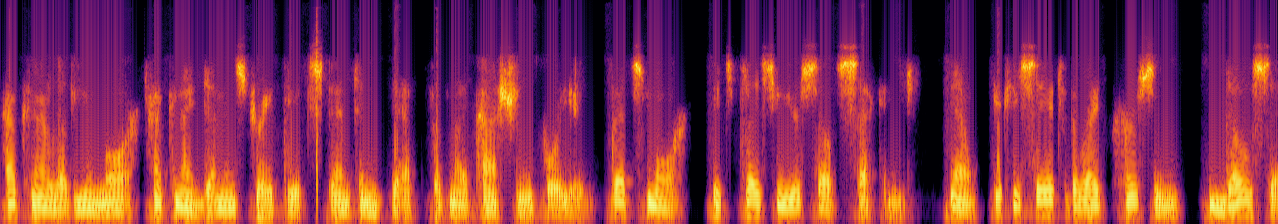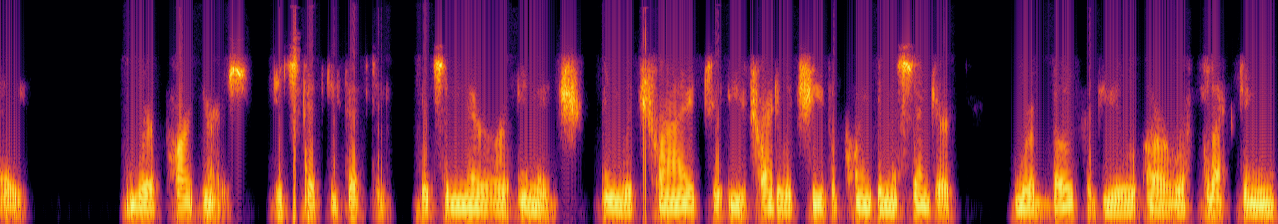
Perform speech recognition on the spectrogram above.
how can I love you more? How can I demonstrate the extent and depth of my passion for you? That's more. It's placing yourself second. Now, if you say it to the right person, they'll say, we're partners. It's 50-50. It's a mirror image. And you would try to, you try to achieve a point in the center where both of you are reflecting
